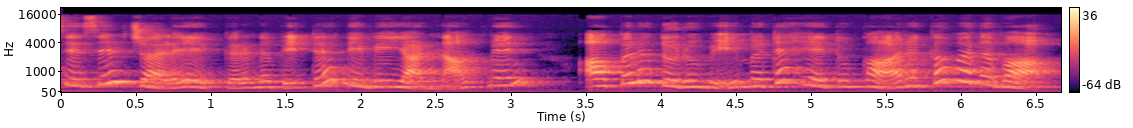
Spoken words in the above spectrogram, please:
සිසිල් ජලය එක්කරන විට නිවී යන්නක් මෙන් අපල දුරුවීමට හේතුකාරක වනවා.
